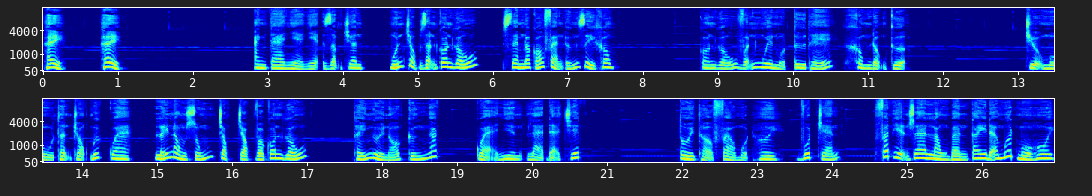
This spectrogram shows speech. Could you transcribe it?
Hey! Hey! Anh ta nhẹ nhẹ dậm chân, muốn chọc giận con gấu, xem nó có phản ứng gì không. Con gấu vẫn nguyên một tư thế, không động cựa. Triệu mù thận trọng bước qua, lấy nòng súng chọc chọc vào con gấu. Thấy người nó cứng ngắc, quả nhiên là đã chết. Tôi thở phào một hơi, vuốt chén, phát hiện ra lòng bàn tay đã mướt mồ hôi.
